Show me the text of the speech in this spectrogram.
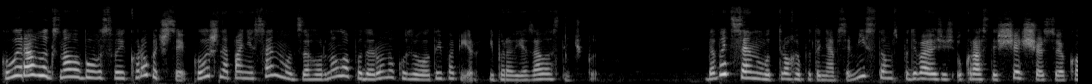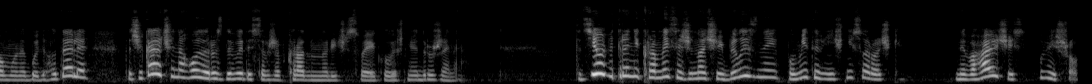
Коли равлик знову був у своїй коробочці, колишня пані Сенмут загорнула подарунок у золотий папір і перев'язала стрічкою. Давид Сенмут трохи потинявся містом, сподіваючись украсти ще щось у якому-небудь готелі та чекаючи нагоди роздивитися вже вкрадену річ своєї колишньої дружини. Тоді у вітрині крамниці жіночої білизни помітив нічні сорочки. Не вагаючись, увійшов.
